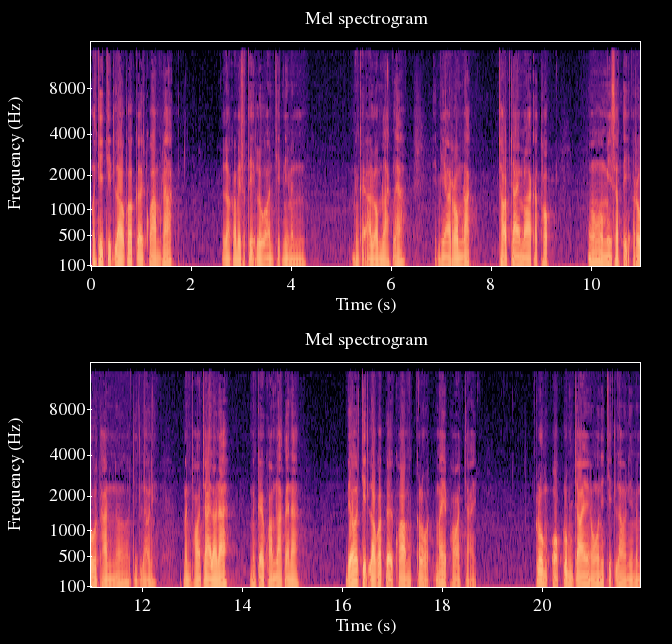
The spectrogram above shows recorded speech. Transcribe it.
บางทีจิตเราก็เกิดความรัก เราก็มีสติรู้อ่อนจิตนี่มัน มันเกิดอารมณ์รักแล้ว มีอารมณ์รักชอบใจมากระทบ โอ้มีสติรู้ทันเนาะจิตเรานี่ มันพอใจแล้วนะ มันเกิดความรักแล้วนะ เดี๋ยวจิตเราก็เกิดความโกรธไม่พอใจ กลุ่มอกกลุ่มใจโอ้นี่จิตเรานี่มัน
